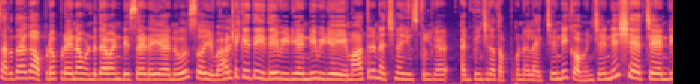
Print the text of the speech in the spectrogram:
సరదాగా అప్పుడప్పుడైనా వండుదామని డిసైడ్ అయ్యాను. సో ఇవాళకైతే ఇదే వీడియో అండి. వీడియో ఏమాత్రం నచ్చినా యూస్ఫుల్గా అనిపించినా తప్పకుండా లైక్ చేయండి కామెంట్ చేయండి షేర్ చేయండి.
